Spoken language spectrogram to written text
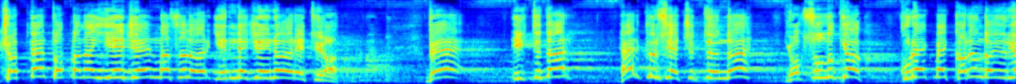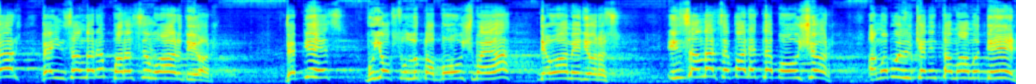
Çöpten toplanan yiyeceğin nasıl yenileceğini öğretiyor. Ve iktidar her kürsüye çıktığında yoksulluk yok. Kuru ekmek karın doyuruyor ve insanların parası var diyor. Ve biz bu yoksullukla boğuşmaya devam ediyoruz. İnsanlar sefaletle boğuşuyor. Ama bu ülkenin tamamı değil.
